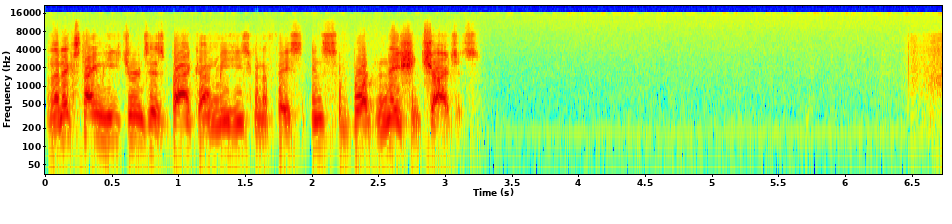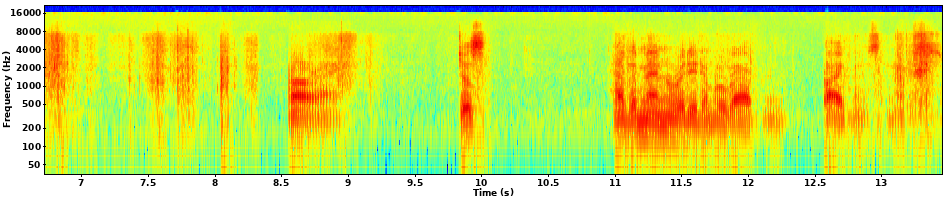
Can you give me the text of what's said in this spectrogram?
And the next time he turns his back on me, he's going to face insubordination charges. Just have the men ready to move out in five minutes' notice.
